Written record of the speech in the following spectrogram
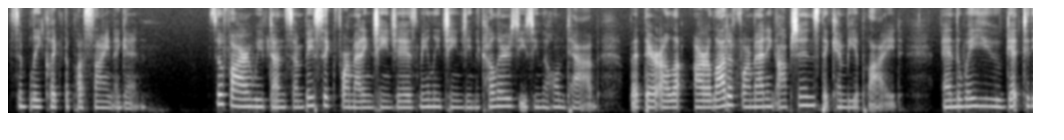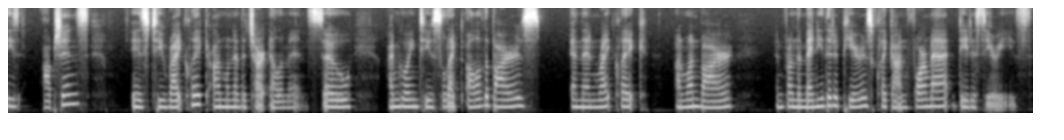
simply click the plus sign again. So far, we've done some basic formatting changes, mainly changing the colors using the Home tab, but there are a lot of formatting options that can be applied. And the way you get to these options is to right click on one of the chart elements. So I'm going to select all of the bars and then right click on one bar. And from the menu that appears, click on Format Data Series.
